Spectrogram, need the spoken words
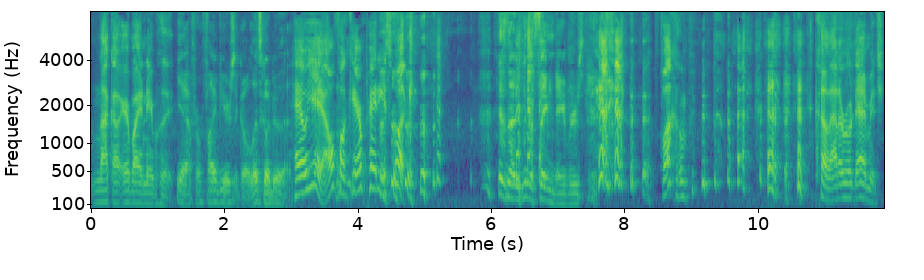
knock out everybody in the neighborhood. yeah from five years ago let's go do that Hell yeah, I don't fucking care. I'm petty as fuck. it's not even the same neighbors fuck them. Collateral damage.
